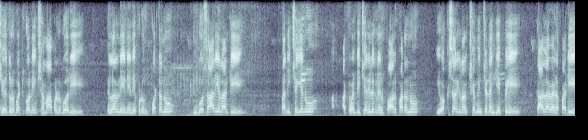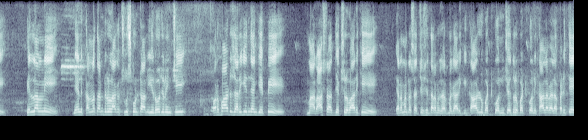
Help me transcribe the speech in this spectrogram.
చేతులు పట్టుకొని క్షమాపణలు కోరి పిల్లల్ని నేను ఎప్పుడు కొట్టను ఇంకోసారి ఇలాంటి పని చెయ్యను అటువంటి చర్యలకు నేను పాల్పడను ఈ ఒక్కసారికి నన్ను క్షమించడం అని చెప్పి కాళ్ళ వేళ పడి పిల్లల్ని నేను కన్న తండ్రిలాగా చూసుకుంటాను ఈ రోజు నుంచి పొరపాటు జరిగింది అని చెప్పి మా రాష్ట్ర అధ్యక్షుల వారికి యనమండ సత్యసీతారామ శర్మ గారికి కాళ్ళు పట్టుకొని చేతులు పట్టుకొని కాళ్ళ వేళ పడితే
